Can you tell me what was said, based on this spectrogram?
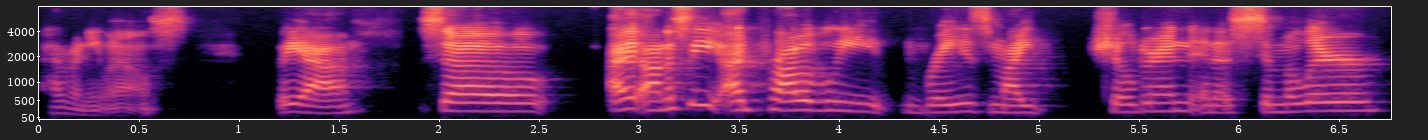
have anyone else. But yeah, so I honestly, I'd probably raise my children in a similar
